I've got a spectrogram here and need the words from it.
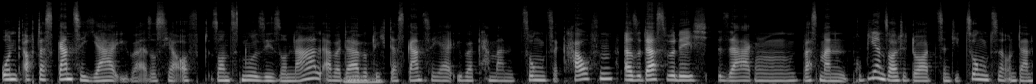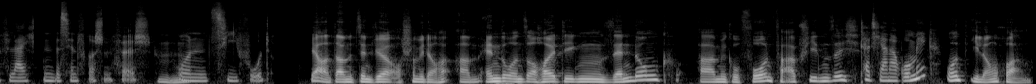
Und auch das ganze Jahr über. Also es ist ja oft sonst nur saisonal, aber da wirklich das ganze Jahr über kann man Zungze kaufen. Also das würde ich sagen, was man probieren sollte dort, sind die Zungze und dann vielleicht ein bisschen frischen Fisch und Seafood. Ja, und damit sind wir auch schon wieder am Ende unserer heutigen Sendung. Am Mikrofon verabschieden sich Tatjana Romig. und Ilon Huang.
